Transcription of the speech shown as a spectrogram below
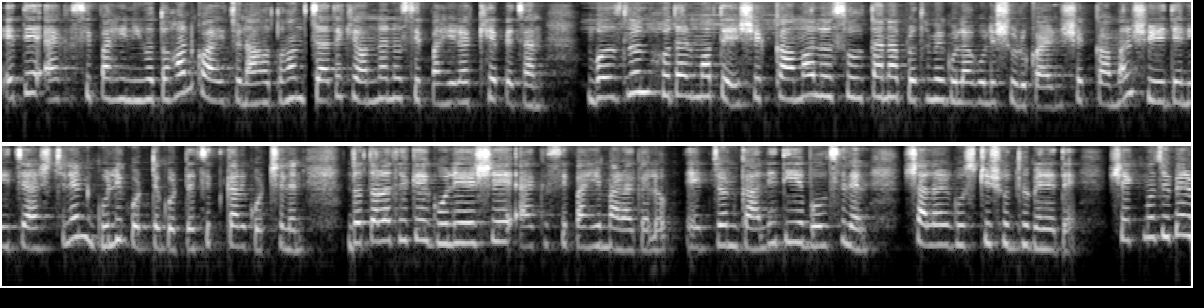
এতে এক সিপাহী নিহত হন, কয়েকজন আহত হন, যা দেখে অন্যান্য সিপাহীরা খেপে যান। বজলুল হুদার মতে, শেখ কামাল ও সুলতানা প্রথমে গোলাগুলি শুরু করেন। শেখ কামাল সিঁড়ি দিয়ে নিচে আসছিলেন, গুলি করতে করতে চিৎকার করছিলেন। দোতলা থেকে গুলি এসে এক সিপাহী মারা গেল। একজন গালি দিয়ে বলছিলেন, শালার গোষ্ঠী শুদ্ধ মেরে দেয় শেখ মুজিবের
